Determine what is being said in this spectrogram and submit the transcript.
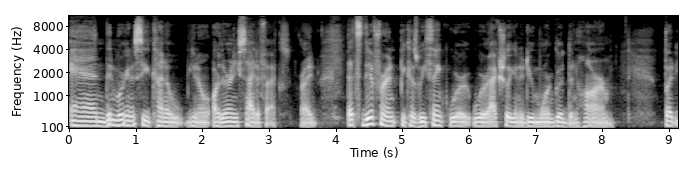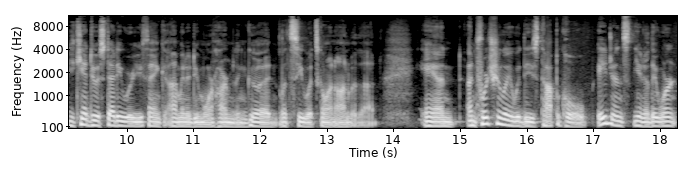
and then we're going to see kind of, you know, are there any side effects, right? That's different because we think we're, we're actually going to do more good than harm. But you can't do a study where you think, I'm going to do more harm than good. Let's see what's going on with that. And unfortunately, with these topical agents, you know, they weren't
